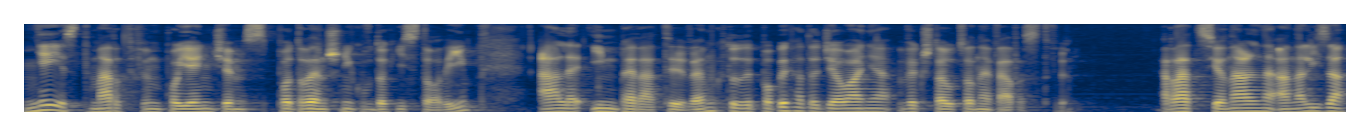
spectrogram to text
nie jest martwym pojęciem z podręczników do historii, ale imperatywem, który popycha do działania wykształcone warstwy. Racjonalna analiza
